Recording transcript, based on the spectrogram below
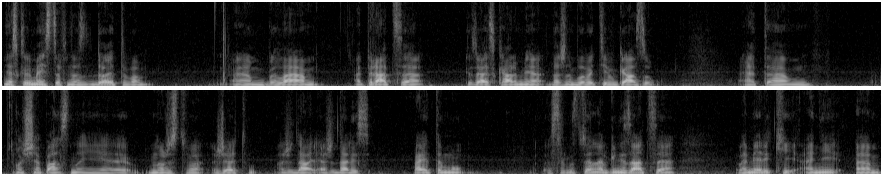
несколько месяцев до этого эм, была операция, израильская армия должна была войти в Газу. Это эм, очень опасно, и множество жертв ожидали, ожидались Поэтому Социальная организация в Америке, они эм,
